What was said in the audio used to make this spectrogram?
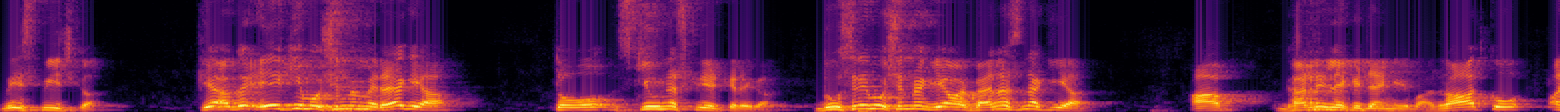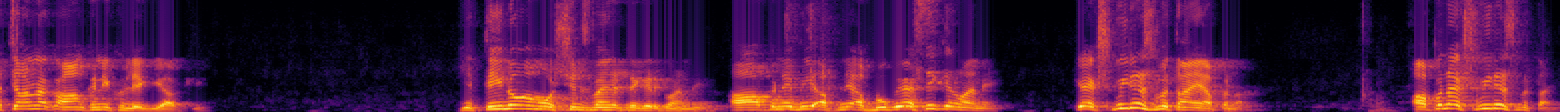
میری اسپیچ کا۔ کہ اگر ایک ایموشن میں میں رہ گیا تو اسکیونیس کریٹ کرے گا۔ دوسرے موشن میں گیا اور بیلنس نہ کیا، آپ گھر نہیں لے کے جائیں گے یہ بات۔ رات کو اچانک آنکھ نہیں کھلے گی آپ کی۔ یہ تینوں اموشنز میں نے ٹریگر کروانے۔ آپ نے بھی اپنے ابو کو ایسے ہی کروانے کہ ایکسپیرینس بتائیں اپنا۔ اپنا ایکسپیرینس بتائیں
